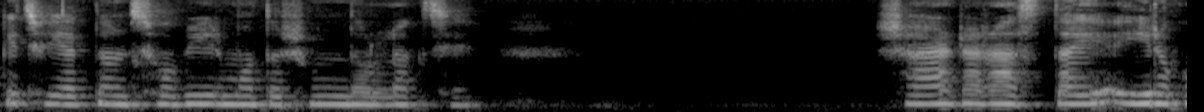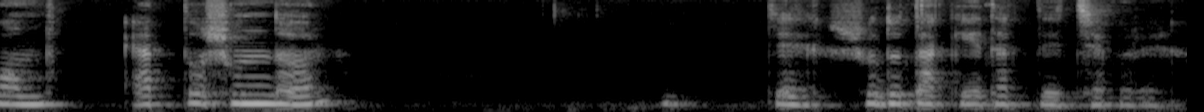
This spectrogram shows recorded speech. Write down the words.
কিছুই একদম ছবির মতো সুন্দর লাগছে। সারাটা রাস্তায় এইরকম এত সুন্দর যে শুধু তাকিয়ে থাকতে ইচ্ছে করে।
